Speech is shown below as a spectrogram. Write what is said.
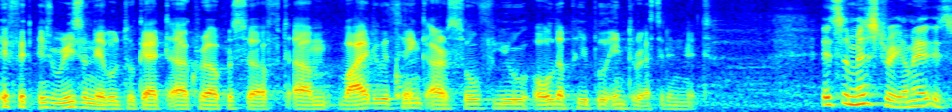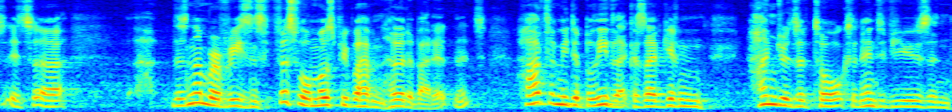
if it is reasonable to get uh, cryopreserved, um, why do you think are so few older people interested in it? It's a mystery. I mean, it's, it's uh, there's a number of reasons. First of all, most people haven't heard about it. And it's hard for me to believe that because I've given hundreds of talks and interviews, and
